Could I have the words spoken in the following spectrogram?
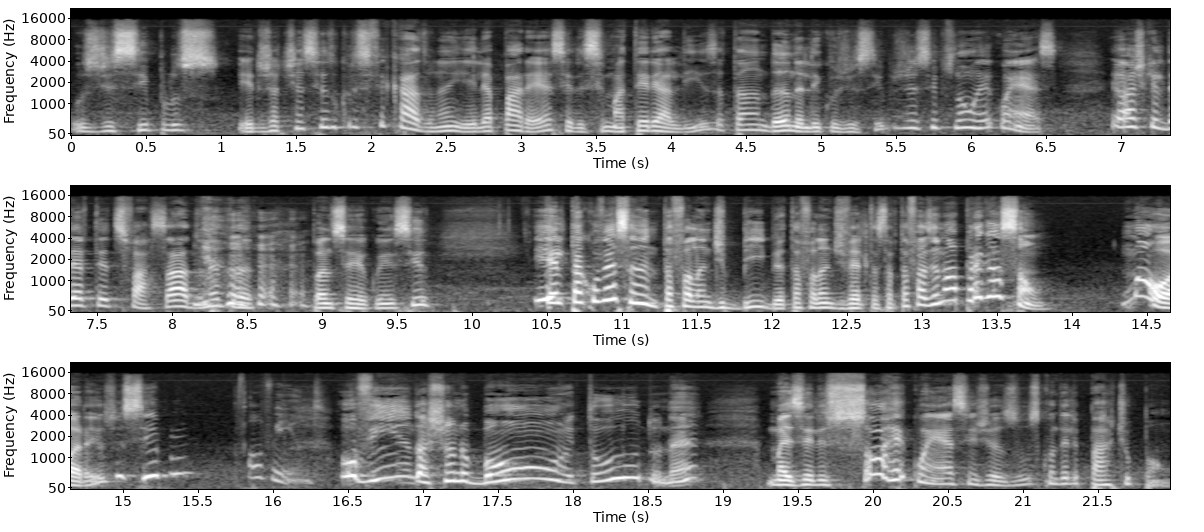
os discípulos, ele já tinha sido crucificado, né? E ele aparece, ele se materializa, está andando ali com os discípulos, os discípulos não o reconhecem. Eu acho que ele deve ter disfarçado, né, para não ser reconhecido. E ele está conversando, está falando de Bíblia, está falando de Velho Testamento, está fazendo uma pregação. Uma hora. E os discípulos Ouvindo. Ouvindo, achando bom e tudo, né? Mas eles só reconhecem Jesus quando ele parte o pão.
